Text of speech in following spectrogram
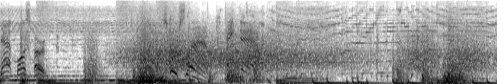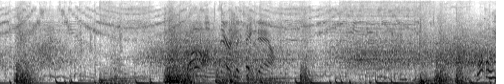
That must hurt. Scoop slam. Takedown. Oh, there's the takedown. What will he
